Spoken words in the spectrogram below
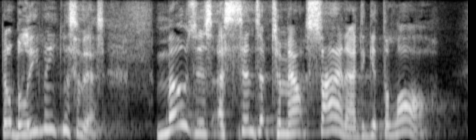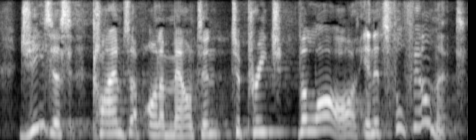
Don't believe me? Listen to this. Moses ascends up to Mount Sinai to get the law. Jesus climbs up on a mountain to preach the law in its fulfillment.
